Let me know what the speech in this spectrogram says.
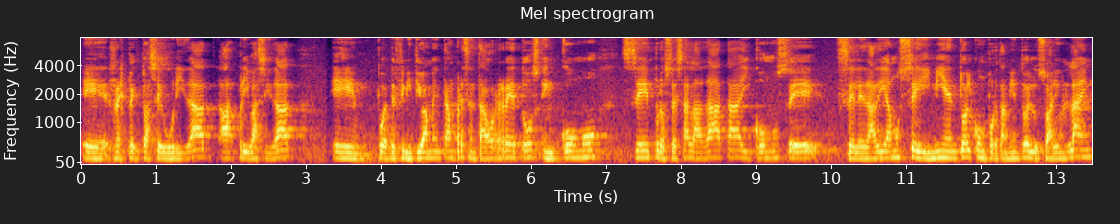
eh, respecto a seguridad, a privacidad, em, pues definitivamente han presentado retos en cómo se procesa la data y cómo se, se le da, digamos, seguimiento al comportamiento del usuario online.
